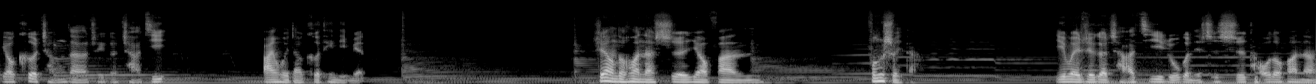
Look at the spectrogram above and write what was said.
雕刻成的这个茶几，搬回到客厅里面。这样的话呢，是要犯风水的，因为这个茶几，如果你是石头的话呢，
